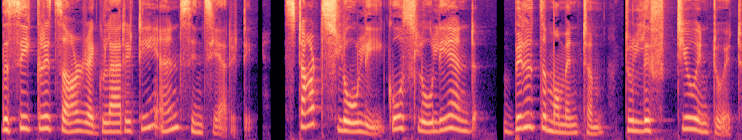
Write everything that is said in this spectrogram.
The secrets are regularity and sincerity. Start slowly, go slowly, and build the momentum to lift you into it.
